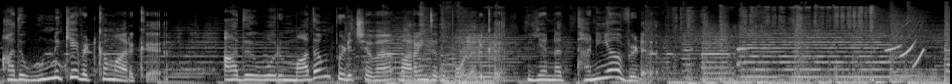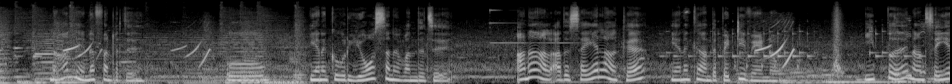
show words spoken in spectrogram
அது உன்னுக்கே வெட்கமா இருக்கு. அது ஒரு மதம் பிடிச்சவன் வரைஞ்சது போல இருக்கு. என்ன தனியா விடு. என்ன பண்றது? ஓ எனக்கு ஒரு யோசனை வந்தது. ஆனால் அதை செயலாக்க எனக்கு அந்த பெட்டி வேணும். இப்போ நான் செய்ய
